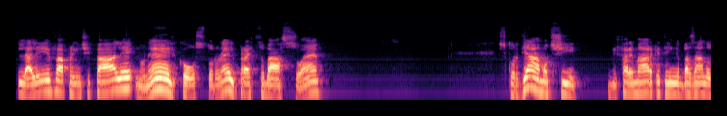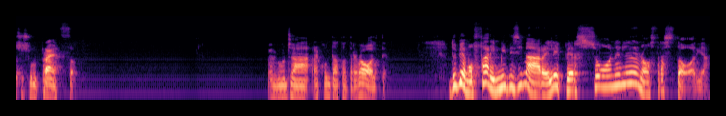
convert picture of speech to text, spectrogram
la leva principale non è il costo, non è il prezzo basso, eh? Scordiamoci di fare marketing basandoci sul prezzo. L'abbiamo già raccontato altre volte. Dobbiamo fare immedesimare le persone nella nostra storia.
